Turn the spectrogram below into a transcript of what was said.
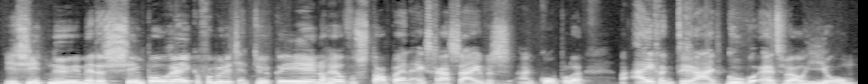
Je ziet nu met een simpel rekenformuletje, en natuurlijk kun je hier nog heel veel stappen en extra cijfers aan koppelen, maar eigenlijk draait Google Ads wel hierom.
